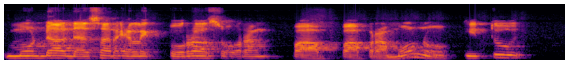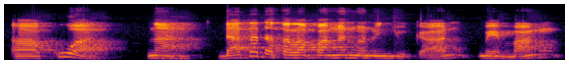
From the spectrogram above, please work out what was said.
modal dasar elektoral seorang Pak, Pak Pramono itu uh, kuat. Nah, data-data lapangan menunjukkan memang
